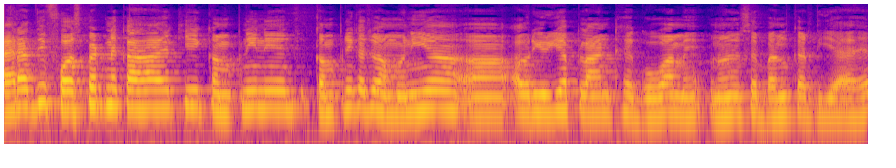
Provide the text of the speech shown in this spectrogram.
पैरादीप फॉस्फेट ने कहा है कि कंपनी ने, कंपनी का जो अमोनिया और यूरिया प्लांट है गोवा में, उन्होंने उसे बंद कर दिया है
